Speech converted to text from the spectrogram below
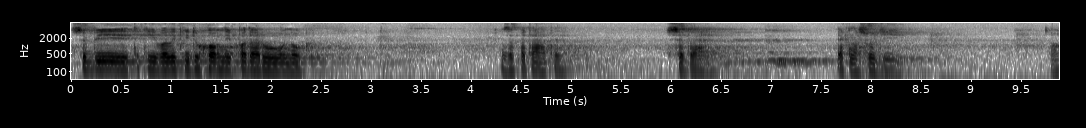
собі такий великий духовний подарунок, запитати себе, як на суді. О?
